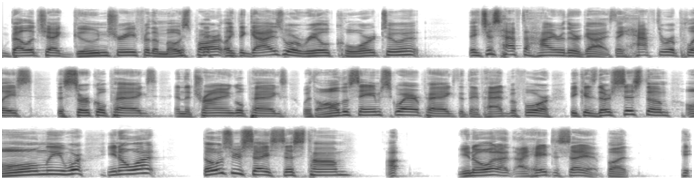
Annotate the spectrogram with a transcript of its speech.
Belichick goon tree for the most part, like the guys who are real core to it, they just have to hire their guys. They have to replace the circle pegs and the triangle pegs with all the same square pegs that they've had before because their system only work. You know what? Those who say system, uh, you know what? I, I hate to say it, but he-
